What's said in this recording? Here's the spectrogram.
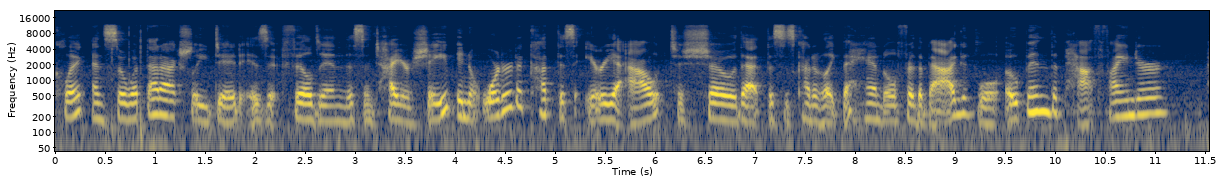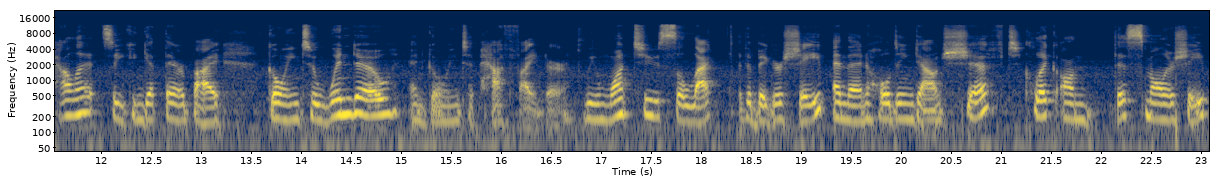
click. And so what that actually did is it filled in this entire shape. In order to cut this area out to show that this is kind of like the handle for the bag, we'll open the Pathfinder palette so you can get there by going to window and going to Pathfinder. We want to select the bigger shape and then holding down shift, click on this smaller shape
